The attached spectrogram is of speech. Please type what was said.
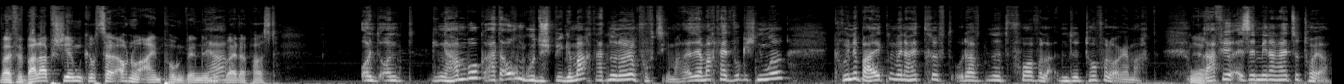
Weil für Ballabschirm kriegst du halt auch nur einen Punkt, wenn du Ja. nicht weiterpasst. Und, und gegen Hamburg hat er auch ein gutes Spiel gemacht, hat nur 59 gemacht. Also er macht halt wirklich nur grüne Balken, wenn er halt trifft oder eine, Vorverla eine Torverlage macht. Ja. Und dafür ist er mir dann halt zu teuer.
